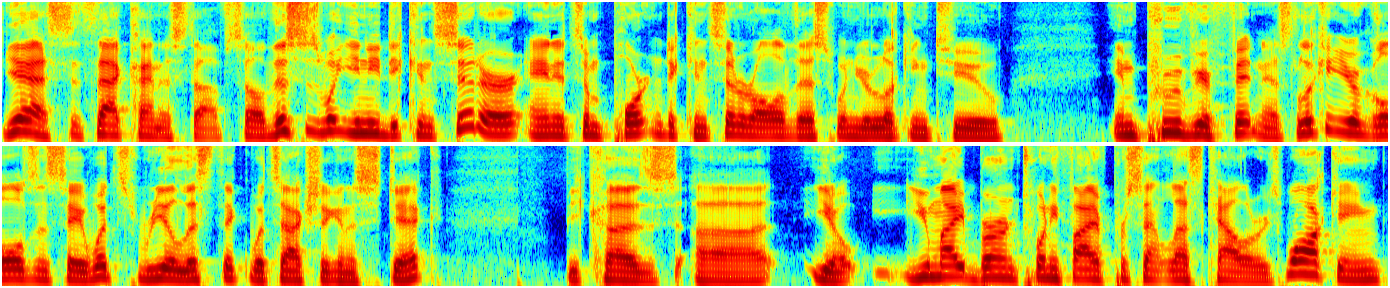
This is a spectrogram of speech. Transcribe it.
Yes, it's that kind of stuff. So this is what you need to consider, and it's important to consider all of this when you're looking to improve your fitness. Look at your goals and say what's realistic, what's actually going to stick, because uh, you know you might burn 25% less calories walking,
